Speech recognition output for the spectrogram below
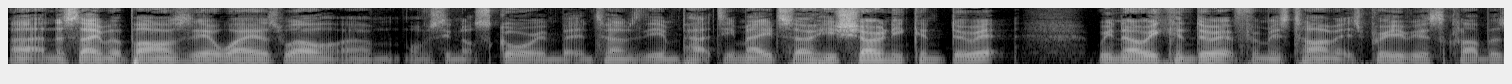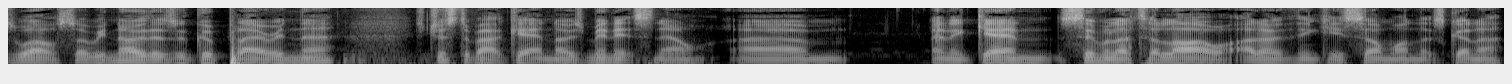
Uh, and the same at Barnsley away as well. Um, obviously not scoring, but in terms of the impact he made. So he's shown he can do it. We know he can do it from his time at his previous club as well. So we know there's a good player in there. It's just about getting those minutes now. Um, and again, similar to Lyle, I don't think he's someone that's going to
